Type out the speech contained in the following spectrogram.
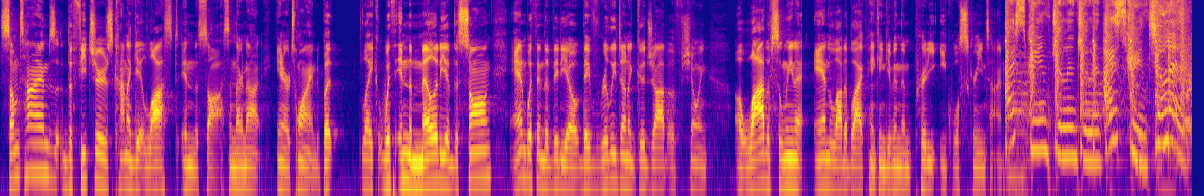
sometimes the features kind of get lost in the sauce and they're not intertwined. But like within the melody of the song and within the video, they've really done a good job of showing a lot of Selena and a lot of Blackpink and giving them pretty equal screen time. Ice cream, chillin', chillin', ice cream, chillin'.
